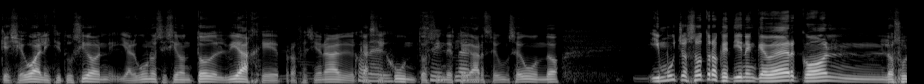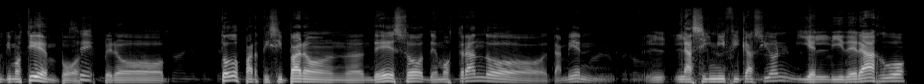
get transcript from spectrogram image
que llegó a la institución y algunos hicieron todo el viaje profesional Con casi él. juntos, Sí, sin claro. despegarse un segundo. Y muchos otros que tienen que ver con los últimos tiempos. Sí. Pero todos participaron de eso, demostrando también la significación y el liderazgo.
